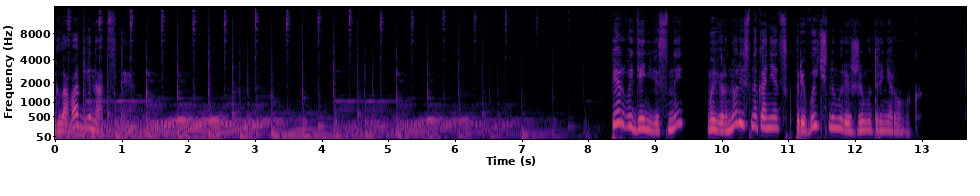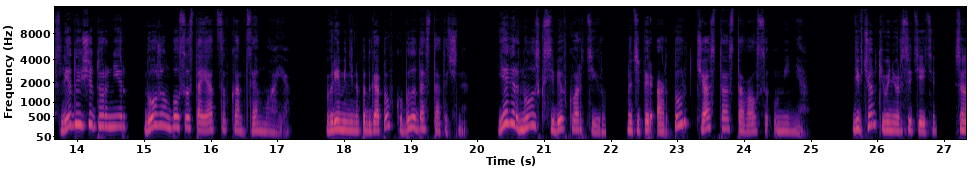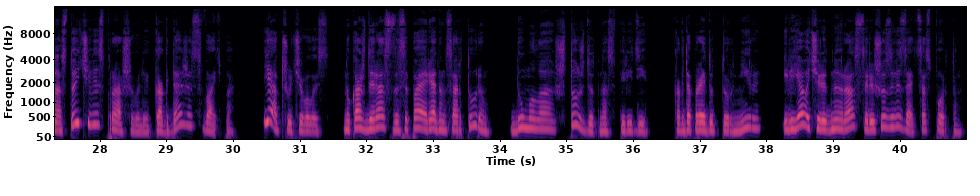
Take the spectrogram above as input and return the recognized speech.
Глава 12 Первый день весны мы вернулись, наконец, к привычному режиму тренировок. Следующий турнир должен был состояться в конце мая. Времени на подготовку было достаточно. Я вернулась к себе в квартиру, но теперь Артур часто оставался у меня. Девчонки в университете все настойчивее спрашивали, когда же свадьба. Я отшучивалась, но каждый раз, засыпая рядом с Артуром, думала, что ждет нас впереди, когда пройдут турниры, или я в очередной раз решу завязать со спортом.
